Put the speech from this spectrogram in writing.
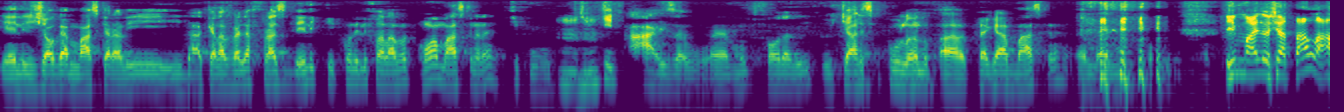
E aí ele joga a máscara ali e dá aquela velha frase dele que quando ele falava com a máscara, né? Tipo, Uhum. que faz? É, é muito foda ali. O Charles pulando pra pegar a máscara. É, é muito bom. E Milo já tá lá.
